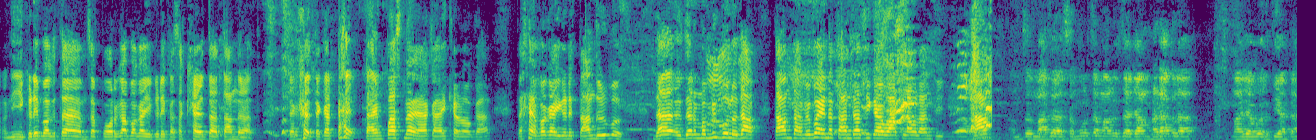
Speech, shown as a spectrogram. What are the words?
आणि इकडे बघताय आमचा पोरगा बघा इकडे कसा खेळता तांदळात. त्याका टाय टाइमपास नाही हा काय खेळाव का? तर बघा इकडे तांदूळ बघ जा जर मम्मी बोलो दा थांब थांब. बघ ना तांदळाची काय वाट लावला आणि ती. आमचं माझा समोरचा माणूस जा जाम भडाकला माझ्यावरती आता.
